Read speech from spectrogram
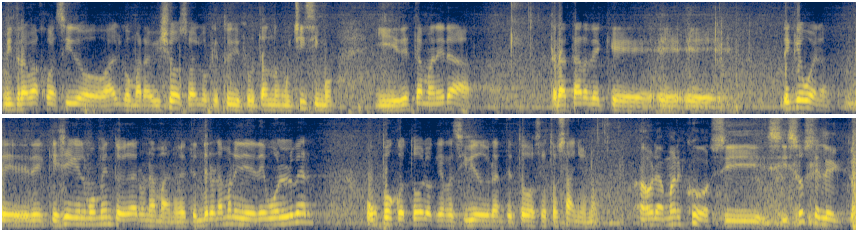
Mi trabajo ha sido algo maravilloso, algo que estoy disfrutando muchísimo y de esta manera tratar de que, eh, eh, de que bueno, de, que llegue el momento de dar una mano, de tender una mano y de devolver un poco todo lo que he recibido durante todos estos años, ¿no? Ahora, Marco, si, si sos electo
